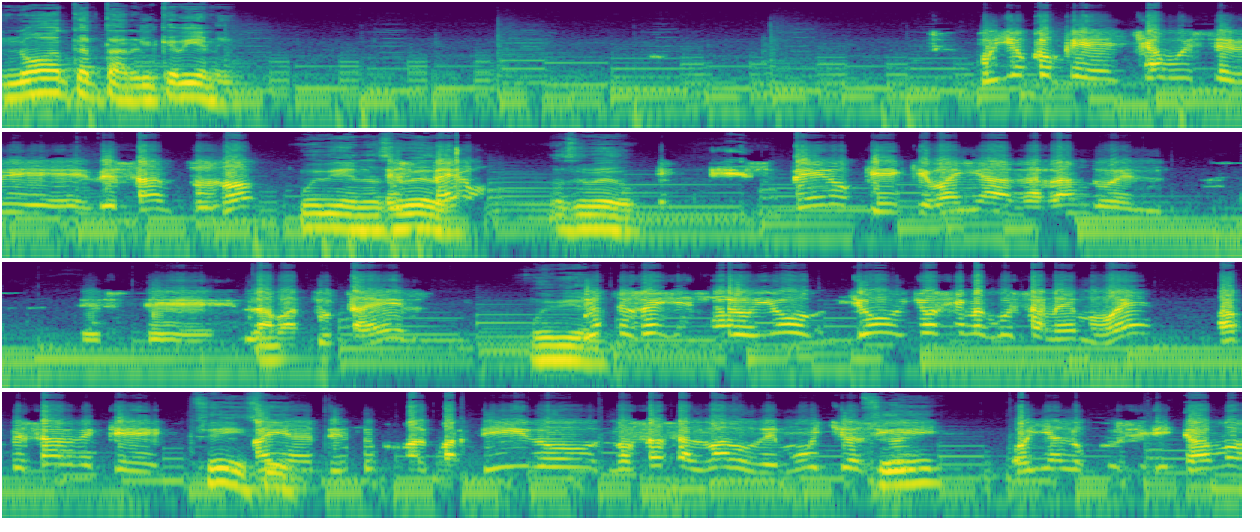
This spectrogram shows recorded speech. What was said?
No a Qatar, el que viene. pues yo creo que el chavo este de, de Santos, ¿no? Muy bien, Acevedo. Espero, Acevedo. espero que, que vaya agarrando el este la batuta él. Muy bien. Yo te soy sincero, yo, yo, yo sí me gusta Memo, ¿eh? A pesar de que Sí, sí. haya tenido un mal partido, nos ha salvado de muchas Sí. y hoy, hoy ya lo crucificamos.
